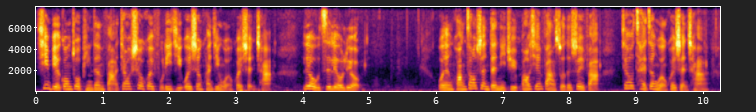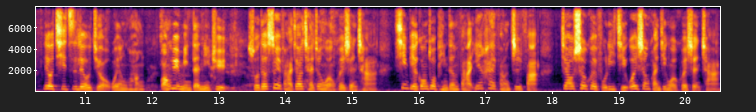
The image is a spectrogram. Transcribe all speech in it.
性别工作平等法交社会福利及卫生环境委员会审查。六五至六六，委员黄昭顺等你去保险法、所得税法。交财政委会审查，六七至六九，委员王王玉敏等拟具所得税法交财政委员会审查，性别工作平等法、烟害防治法交社会福利及卫生环境委员会审查，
